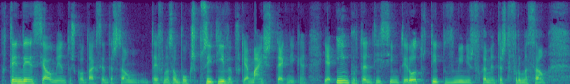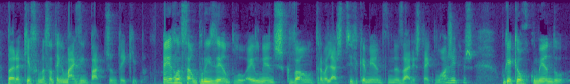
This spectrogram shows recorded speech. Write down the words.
Porque, tendencialmente, os contact centers são, têm formação um pouco expositiva, porque é mais técnica, e é importantíssimo ter outro tipo de domínios de ferramentas de formação para que a formação tenha mais impacto junto à equipa. Em relação, por exemplo, a elementos que vão trabalhar especificamente nas áreas tecnológicas, o que é que eu recomendo?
